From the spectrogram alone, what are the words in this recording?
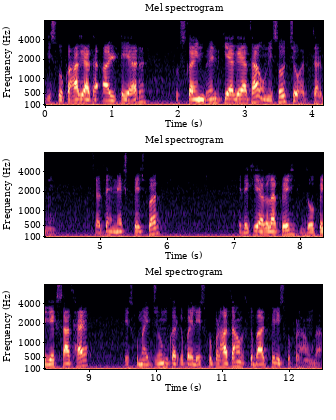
जिसको कहा गया था अल्टेयर, उसका इन्वेंट किया गया था 1974 में। चलते हैं नेक्स्ट पेज पर। ये देखिए अगला पेज दो पेज एक साथ है। इसको मैं जूम करके पहले इसको पढ़ाता हूँ, उसके बाद फिर इसको पढ़ाऊँगा।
